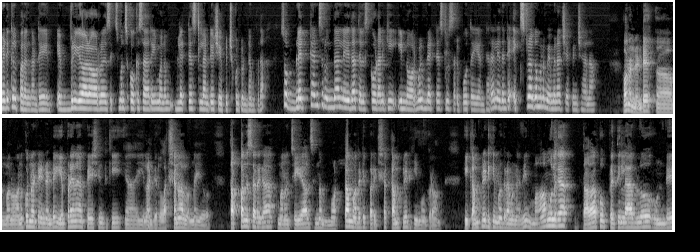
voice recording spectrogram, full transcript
మెడికల్ పరంగా అంటే ఎవ్రీ ఇయర్ ఆర్ సిక్స్ మంత్స్కి ఒకసారి మనం బ్లడ్ టెస్ట్ లాంటివి చేయించుకుంటుంటాం కదా. సో బ్లడ్ క్యాన్సర్ ఉందా లేదా తెలుసుకోవడానికి ఈ నార్మల్ బ్లడ్ టెస్ట్లు సరిపోతాయి అంటారా? లేదంటే ఎక్స్ట్రాగా మనం ఏమైనా చేపించాలా? అవునండి. అంటే మనం అనుకున్నట్టు ఏంటంటే ఎప్పుడైనా పేషెంట్కి ఇలాంటి లక్షణాలు ఉన్నాయో తప్పనిసరిగా మనం చేయాల్సిన మొట్టమొదటి పరీక్ష కంప్లీట్ హీమోగ్రామ్. ఈ కంప్లీట్ హీమోగ్రామ్ అనేది మామూలుగా దాదాపు ప్రతి ల్యాబ్లో ఉండే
